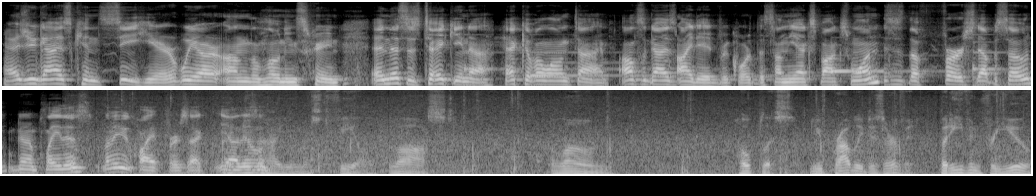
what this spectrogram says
as you guys can see here, we are on the loading screen, and this is taking a heck of a long time. Also guys, I did record this on the Xbox One. This is the first episode. We're gonna play this. Let me be quiet for a sec. Yeah, I know a... how you must feel. Lost. Alone. Hopeless. You probably deserve it. But even for you,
